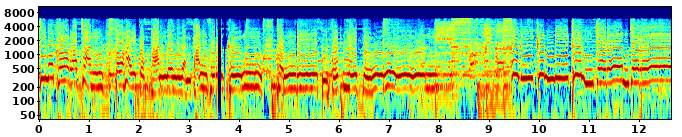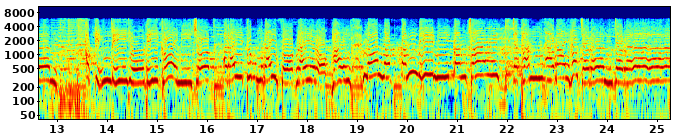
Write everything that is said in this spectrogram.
ที่ไม่ขอรับชันขอให้ทุกท่านได้เลื่อนขันสูงขึ้นคนดีที่ฟุบไม่ฟื้นให้ดีขึ้นดีขึ้นเจริญเจริญ กินดีอยู่ดีคอยมีโชค ไรทุกไรโศกไรโรคภัย นอนหลับฝันดีมีตังใช้ จะทำอะไรให้เจริญเจริญ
